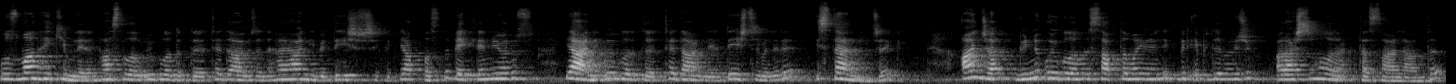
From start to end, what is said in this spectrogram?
uzman hekimlerin hastalara uyguladıkları tedavi üzerinde herhangi bir değişiklik yapmasını beklemiyoruz. Yani uyguladıkları tedavileri değiştirmeleri istenmeyecek. Ancak günlük uygulamaları saptamaya yönelik bir epidemiolojik araştırma olarak tasarlandı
